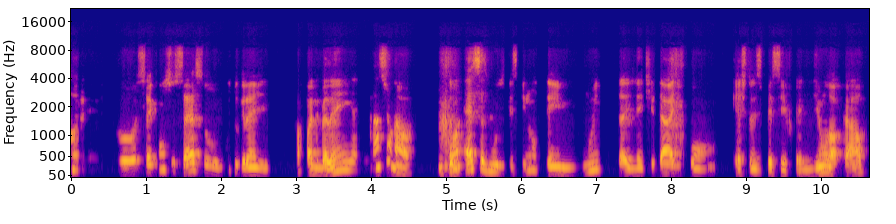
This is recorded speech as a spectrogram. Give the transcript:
Moreno. Isso aí foi um sucesso muito grande, Papai de Belém, nacional. Então, essas músicas que não têm muita identidade com questões específicas de um local,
